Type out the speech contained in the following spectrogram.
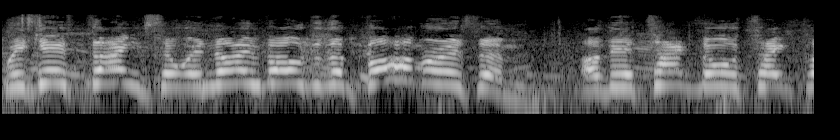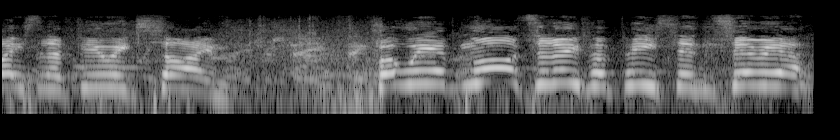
we give thanks that we're not involved in the barbarism of the attack that will take place in a few weeks' time. But we have more to do for peace in Syria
